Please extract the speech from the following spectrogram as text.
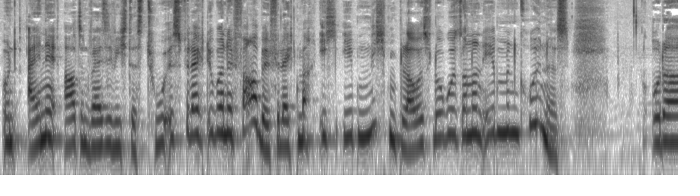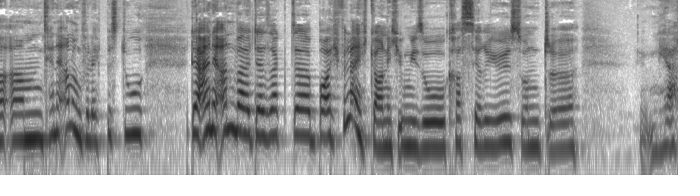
Und eine Art und Weise, wie ich das tue, ist vielleicht über eine Farbe. Vielleicht mache ich eben nicht ein blaues Logo, sondern eben ein grünes. Oder, ähm, keine Ahnung, vielleicht bist du der eine Anwalt, der sagt, äh, boah, ich will eigentlich gar nicht irgendwie so krass seriös und, äh, ja,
